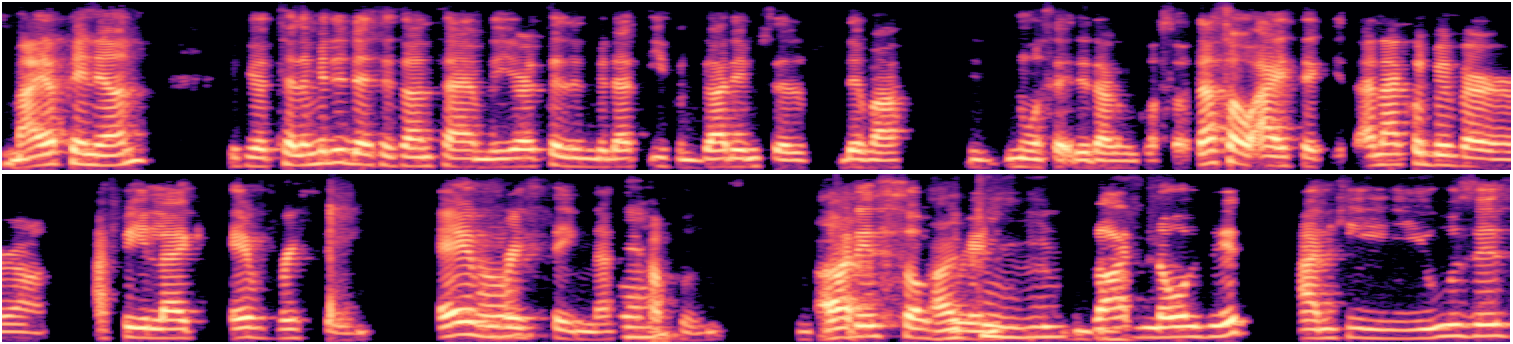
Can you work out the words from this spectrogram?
my opinion, if you're telling me the death is untimely, you're telling me that even God Himself never did- knows that it doesn't go so. That's how I take it, and I could be very wrong. I feel like everything, everything that Yeah. happens, I- God is sovereign. think the, God knows it, and He uses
